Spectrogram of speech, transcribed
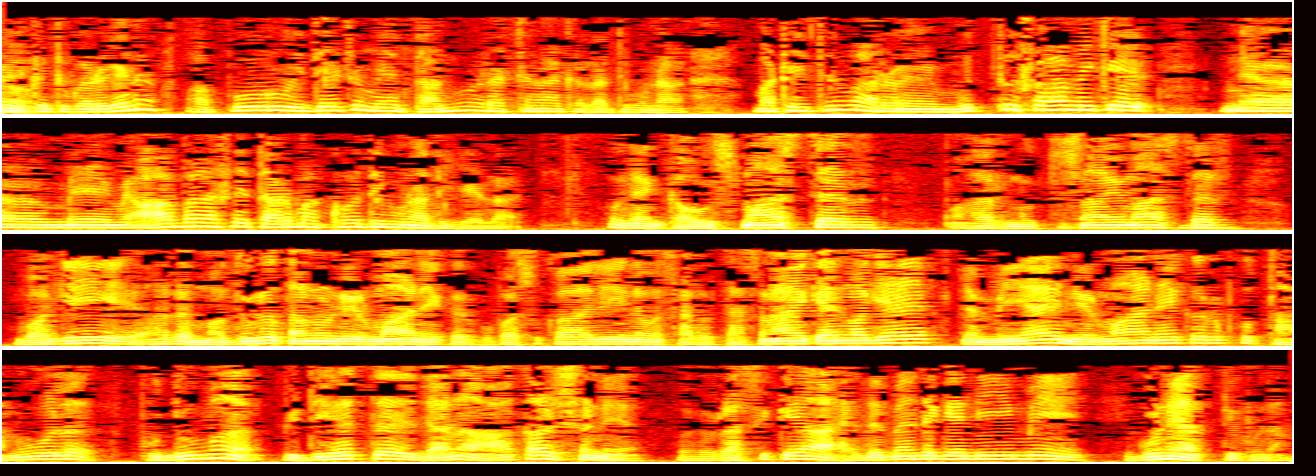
එකතු කරගෙන අපූර්ව විදිහට මේ තනුව රචනා කරලා තිබුණා. මට හිතෙනවා අර මුත්තු ස්වාමිගේ මේ ආభాසයේ තරමක් හො තිබුණාද කියලා. ඔය දැන් ගවුස් මාස්ටර් අර මුත්තු ස්වාමි මාස්ටර් වගේ අර මధుර තනු නිර්මාණය කරපු පසු කාලීනව සරතසනායකයන් වගේ අය දැන් මේ අය නිර්මාණය කරපු තනුවල පුදුම විදිහට ජන ආකර්ෂණය රසිකයා හැදබැඳ ගැනීමේ ගුණයක් තිබුණා.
